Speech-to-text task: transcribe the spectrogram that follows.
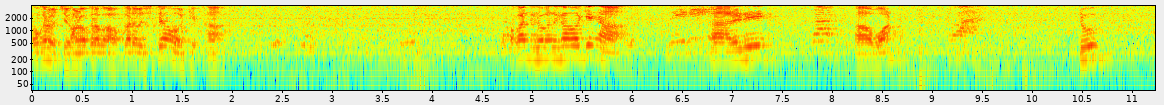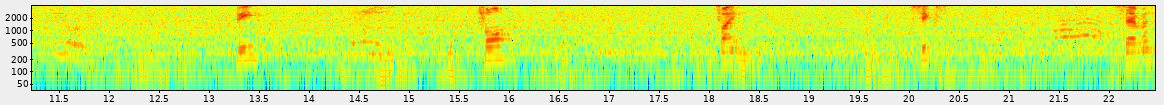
உட்கார வச்சு உட்கார உட்கார வச்சுட்டு ஓகே ஆ. உட்காந்துக்க உட்காந்துக்க okay ah. Ah ready ah one two three three four five six seven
